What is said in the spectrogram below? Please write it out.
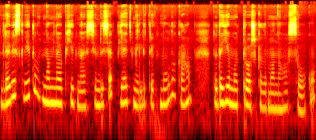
Для бісквіту нам необхідно 75 мл молока, додаємо трошки лимонного соку,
